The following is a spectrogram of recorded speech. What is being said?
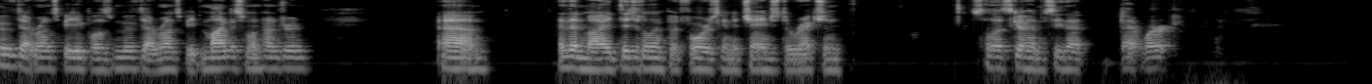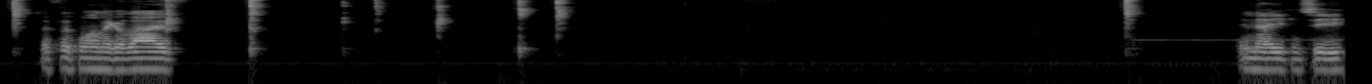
Move.run speed equals move.run speed minus 100. Um, and then my digital input 4 is going to change direction. So let's go ahead and see that, that work. So I flip one, I go live. And now you can see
